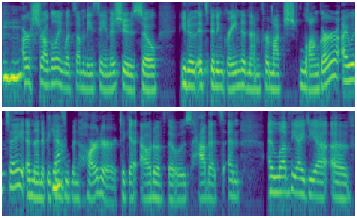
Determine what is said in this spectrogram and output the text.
mm-hmm. are struggling with some of these same issues. So you know it's been ingrained in them for much longer i would say and then it becomes yeah. even harder to get out of those habits. And i love the idea of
